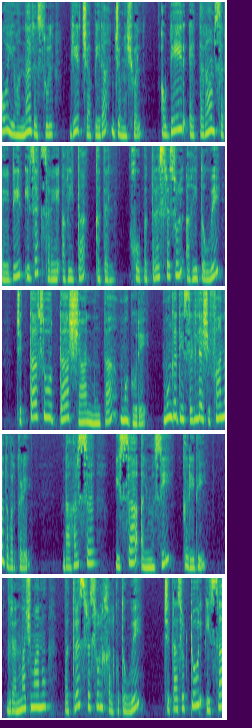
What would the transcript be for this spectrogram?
او یوحنا رسول غیر چاپیرا جمع شول او ډیر احترام سره ډیر عزت سره اغیتا قتل خو پترس رسول اغیته وی چې تاسو دا شان مونږ ته مګوره مونږ دې سړی له شفا نه دور کړي دا هرڅ عیسی المسی کړی دی ګران ماشومانو پترس رسول خلکو ته وی چې تاسو ټول عیسی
